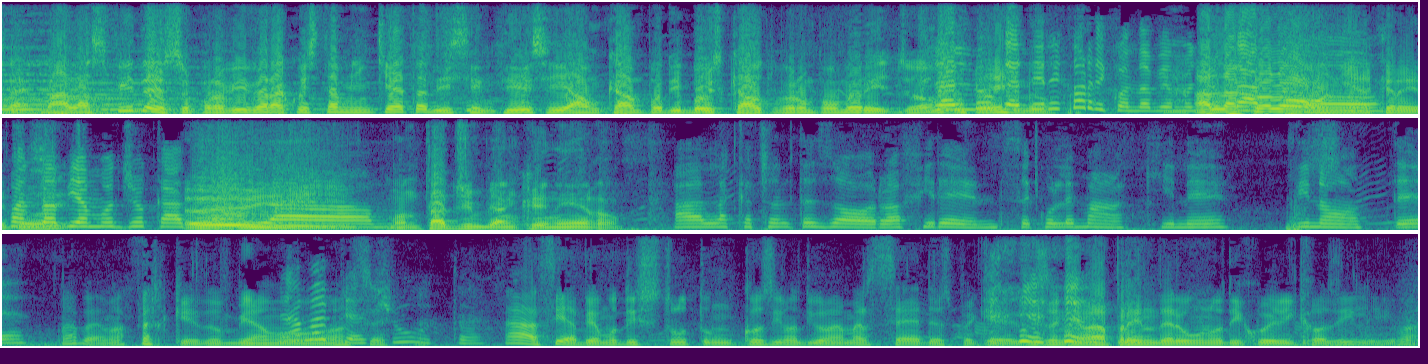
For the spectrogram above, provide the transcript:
Cioè, ma la sfida è sopravvivere a questa minchietta di sentirsi a un campo di boy scout per un pomeriggio? Gianluca, ti ricordi quando abbiamo Alla giocato colonia, credo. Quando abbiamo giocato Ehi, alla, montaggio in bianco e nero. alla caccia al tesoro a Firenze con le macchine di notte? Vabbè, ma perché dobbiamo... A me è sì. piaciuto. Ah sì, abbiamo distrutto un cosino di una Mercedes perché bisognava prendere uno di quei cosi lì. Ma...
